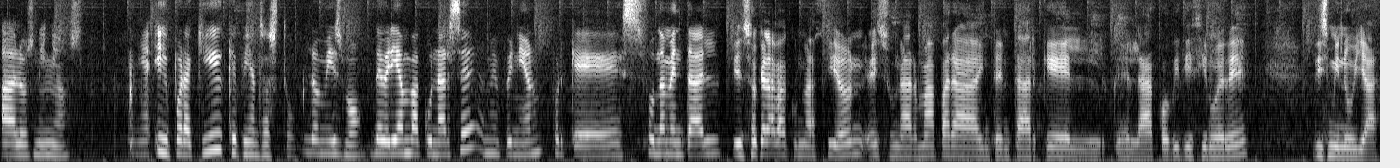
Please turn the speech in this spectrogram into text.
a los niños. Y por aquí, ¿qué piensas tú? Lo mismo, deberían vacunarse, en mi opinión, porque es fundamental. Pienso que la vacunación es un arma para intentar que, el- que la COVID-19 disminuya,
